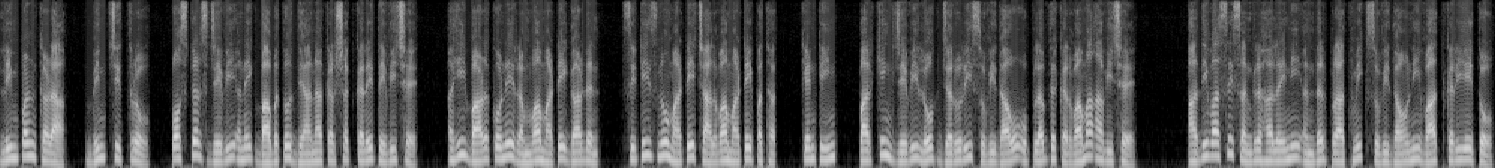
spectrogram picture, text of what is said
લીંપણ કળા ભિંતચિત્રો પોસ્ટર્સ જેવી અનેક બાબતો ધ્યાનાકર્ષક કરે તેવી છે. અહીં બાળકોને રમવા માટે ગાર્ડન, સિટીઝનો માટે ચાલવા માટે પથક, કેન્ટીન, પાર્કિંગ જેવી લોક જરૂરી સુવિધાઓ ઉપલબ્ધ કરવામાં આવી છે. આદિવાસી સંગ્રહાલયની અંદર પ્રાથમિક સુવિધાઓની વાત કરીએ તો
